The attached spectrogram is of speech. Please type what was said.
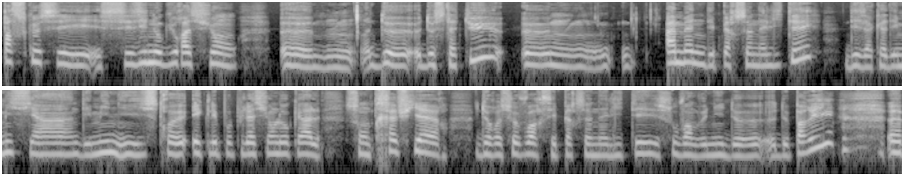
parce que ces, ces inaugurations euh, de, de statues euh, amènent des personnalités des académiciens, des ministres, et que les populations locales sont très fières de recevoir ces personnalités, souvent venues de, de Paris, euh,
